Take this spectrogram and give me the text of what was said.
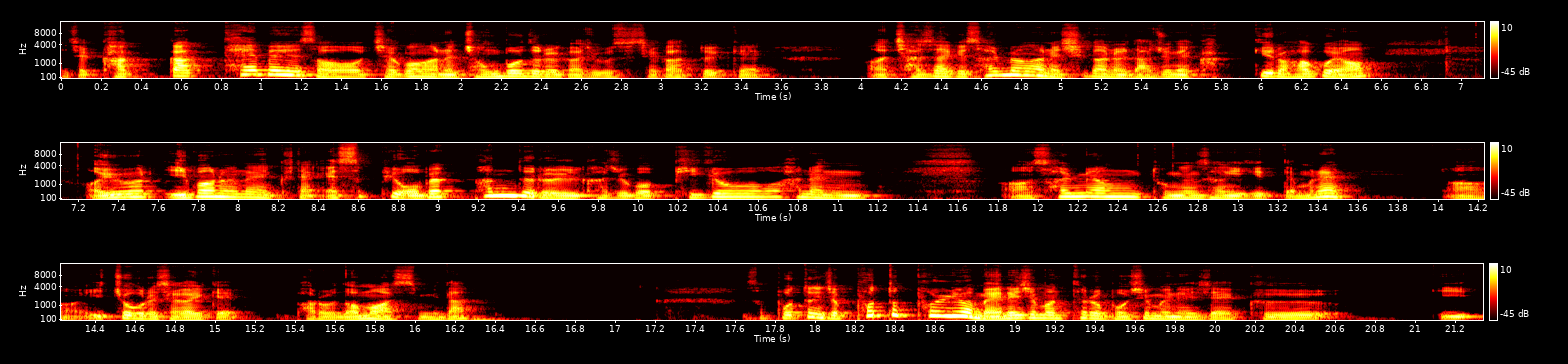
이제 각각 탭에서 제공하는 정보들을 가지고서 제가 또 이렇게 어, 자세하게 설명하는 시간을 나중에 갖기로 하고요. 어, 이번, 이번에는 그냥 SP500 펀드를 가지고 비교하는 어, 설명 동영상이기 때문에 어, 이쪽으로 제가 이렇게 바로 넘어왔습니다. 그래서 보통 이제 포트폴리오 매니지먼트를 보시면 이제 그이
